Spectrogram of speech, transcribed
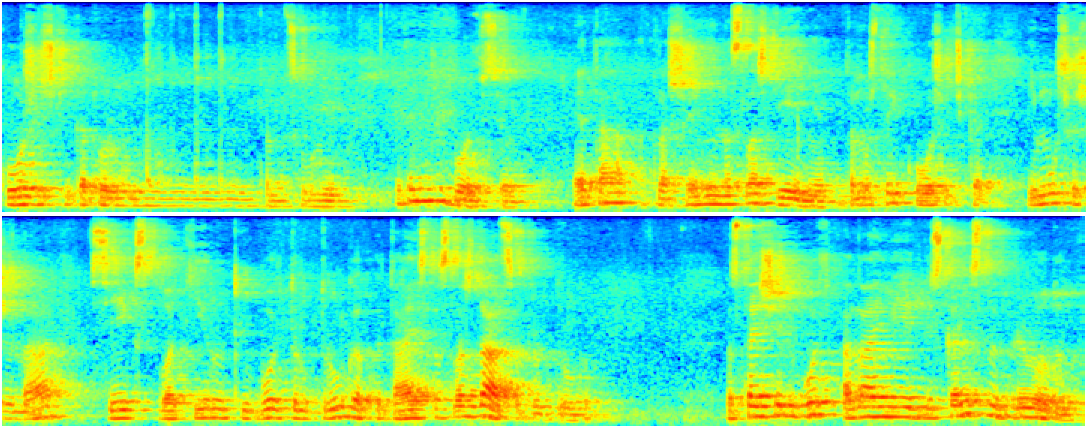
кошечки, которые танцуют. Это не любовь все. Это отношение наслаждения, потому что и кошечка, и муж, и жена все эксплуатируют любовь друг друга, пытаясь наслаждаться друг другом. Настоящая любовь, она имеет бескорыстную природу.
